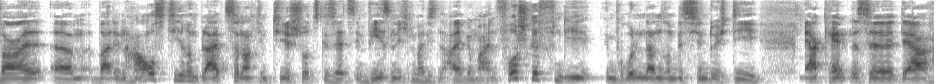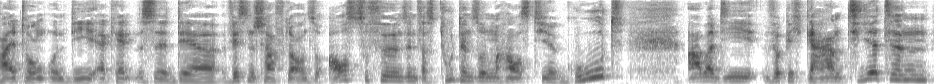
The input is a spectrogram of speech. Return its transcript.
weil ähm, bei den Haustieren bleibt es dann nach dem Tierschutzgesetz im Wesentlichen bei diesen allgemeinen Vorschriften, die im Grunde dann so ein bisschen durch die Erkenntnisse der Haltung und die Erkenntnisse der Wissenschaftler und so auszufüllen sind. Was tut denn so einem Haustier gut? aber die wirklich garantierten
